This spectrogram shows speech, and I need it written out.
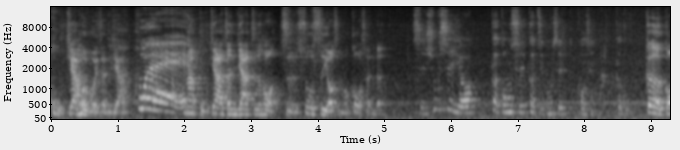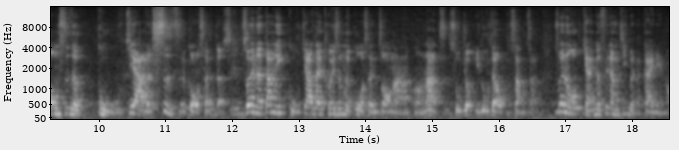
股价会不会增加？会。那股价增加之后，指数是由什么构成的？指数是由各公司、各子公司构成的，各股各公司的股价的市值构成的。所以呢，当你股价在推升的过程中啊，哦，那指数就一路在往上涨。所以呢，我讲一个非常基本的概念哦，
